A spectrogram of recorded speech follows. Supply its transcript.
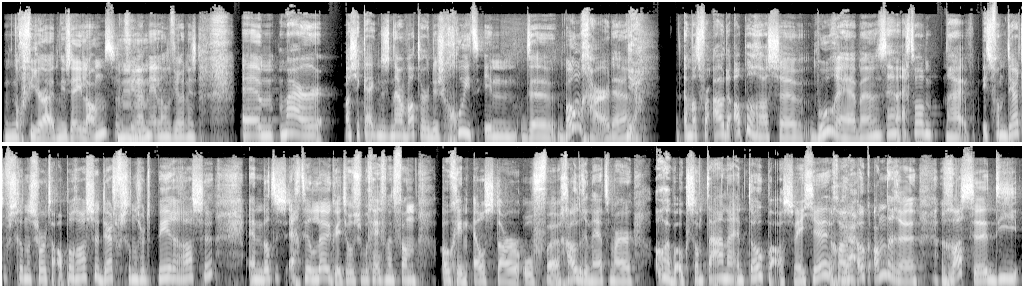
nog vier uit Nieuw-Zeeland, Mhm. vier uit Nederland, vier uit Nieuw Ehm, Maar als je kijkt dus naar wat er dus groeit in de boomgaarden. Ja. En wat voor oude appelrassen boeren hebben. Er zijn echt wel nou, iets van 30 verschillende soorten appelrassen. 30 verschillende soorten perenrassen. En dat is echt heel leuk. Weet je, als je op een gegeven moment van... oh, geen Elstar of eh Goudrenet... maar oh, we hebben ook Santana en Topaz, weet je? Gewoon Ja. ook andere rassen die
